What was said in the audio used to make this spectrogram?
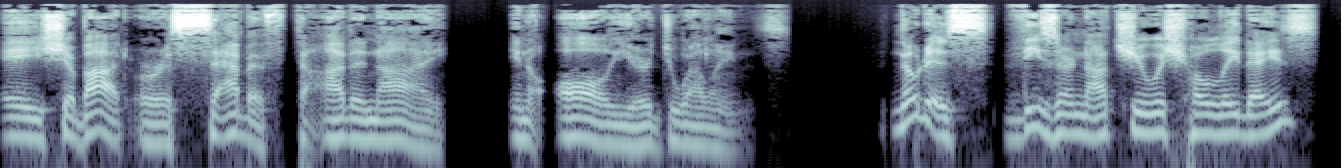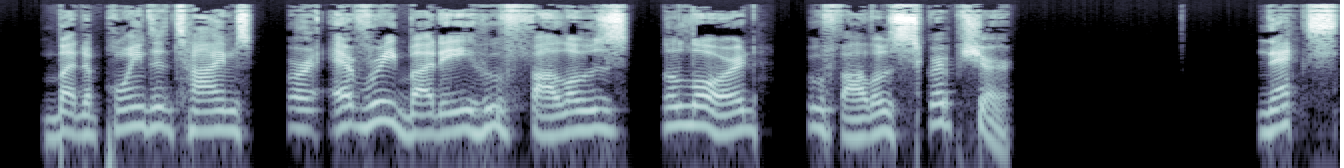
a Shabbat or a Sabbath to Adonai in all your dwellings. Notice these are not Jewish holy days, but appointed times for everybody who follows the Lord, who follows Scripture. Next,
